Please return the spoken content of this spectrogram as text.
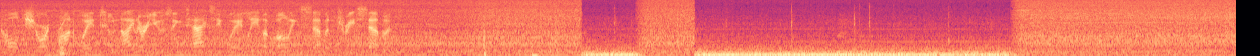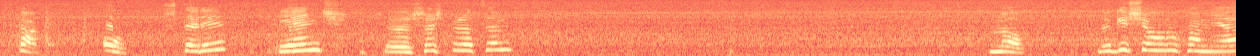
hold short runway 29er using taxiway Lima Boeing 737. Tak. O! 4, 5, 6%. No. Drugie się uruchamia.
